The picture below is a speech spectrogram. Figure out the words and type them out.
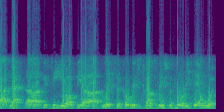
Uh, next, uh, the CEO of the uh, Lake Simcoe Region Conservation Authority, Gayle Wood.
